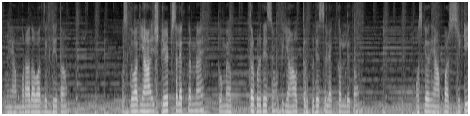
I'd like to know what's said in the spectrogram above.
तो मैं यहाँ मुरादाबाद लिख देता हूँ। उसके बाद यहाँ स्टेट सेलेक्ट करना है तो मैं उत्तर प्रदेश से हूँ तो यहाँ उत्तर प्रदेश सेलेक्ट कर लेता हूँ। उसके बाद यहाँ पर सिटी,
